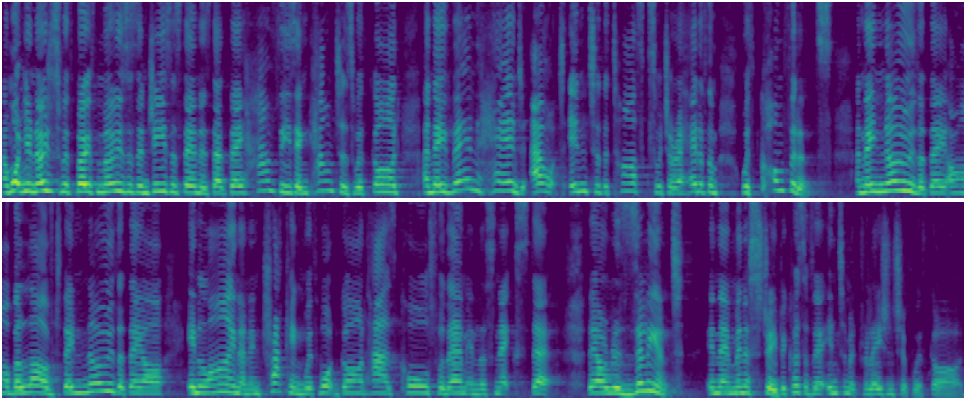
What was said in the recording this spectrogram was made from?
And what you notice with both Moses and Jesus then is that they have these encounters with God and they then head out into the tasks which are ahead of them with confidence. And they know that they are beloved. They know that they are in line and in tracking with what God has called for them in this next step. They are resilient in their ministry because of their intimate relationship with God.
